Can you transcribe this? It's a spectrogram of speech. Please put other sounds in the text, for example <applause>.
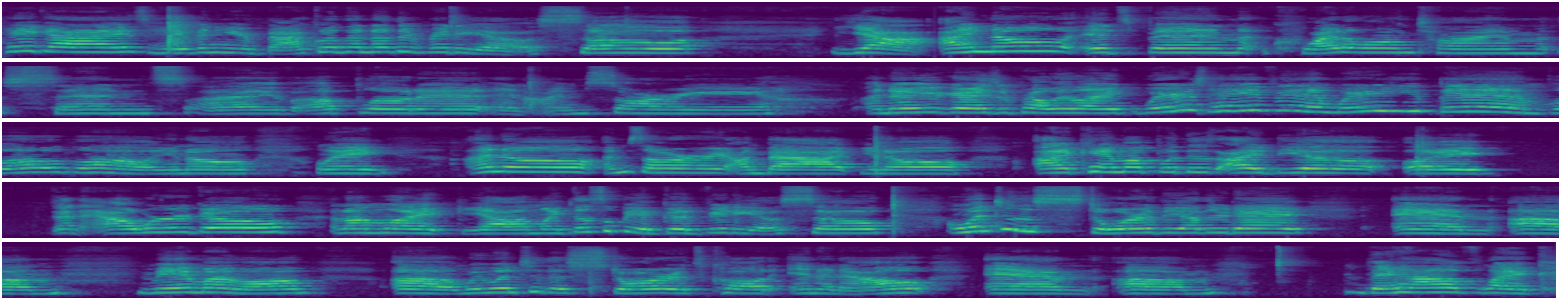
Hey guys, Haven here back with another video. So, yeah, I know it's been quite a long time since I've uploaded and I'm sorry. I know you guys are probably like, where's Haven? Where have you been? Blah, blah, blah, you know, like, I know, I'm sorry, I'm back, you know. I came up with this idea, like, an hour ago and I'm like, yeah, I'm like, this will be a good video. So I went to the store the other day and um, me and my mom, uh, we went to this store. It's called In and Out and um, they have like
